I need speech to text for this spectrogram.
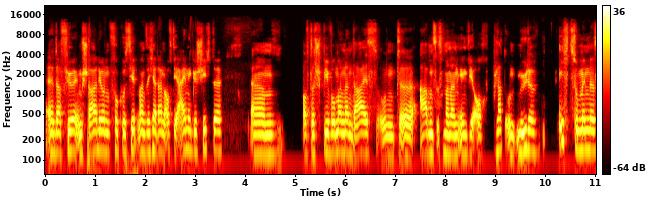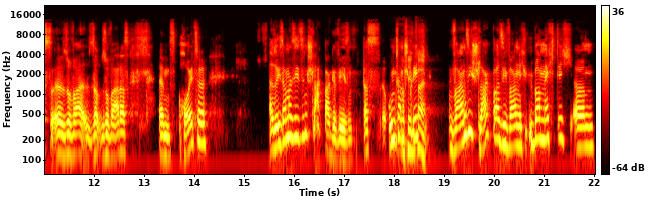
äh, dafür. Im Stadion fokussiert man sich ja dann auf die eine Geschichte, ähm, auf das Spiel, wo man dann da ist und äh, abends ist man dann irgendwie auch platt und müde. Ich zumindest, äh, so war so, so war das. Ähm, heute, also ich sag mal, sie sind schlagbar gewesen. Das äh, unterm Strich waren sie schlagbar, sie waren nicht übermächtig. Ähm,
